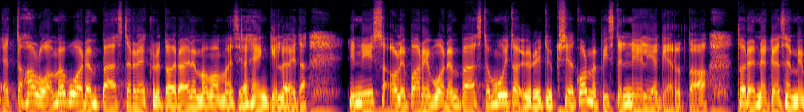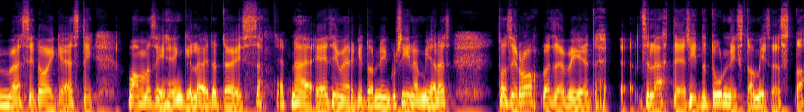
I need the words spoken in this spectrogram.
että haluamme vuoden päästä rekrytoida enemmän vammaisia henkilöitä, niin niissä oli parin vuoden päästä muita yrityksiä 3,4 kertaa todennäköisemmin myös sit oikeasti vammaisia henkilöitä töissä. Että nämä esimerkit on niin kuin siinä mielessä tosi rohkaisevia, että se lähtee siitä tunnistamisesta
